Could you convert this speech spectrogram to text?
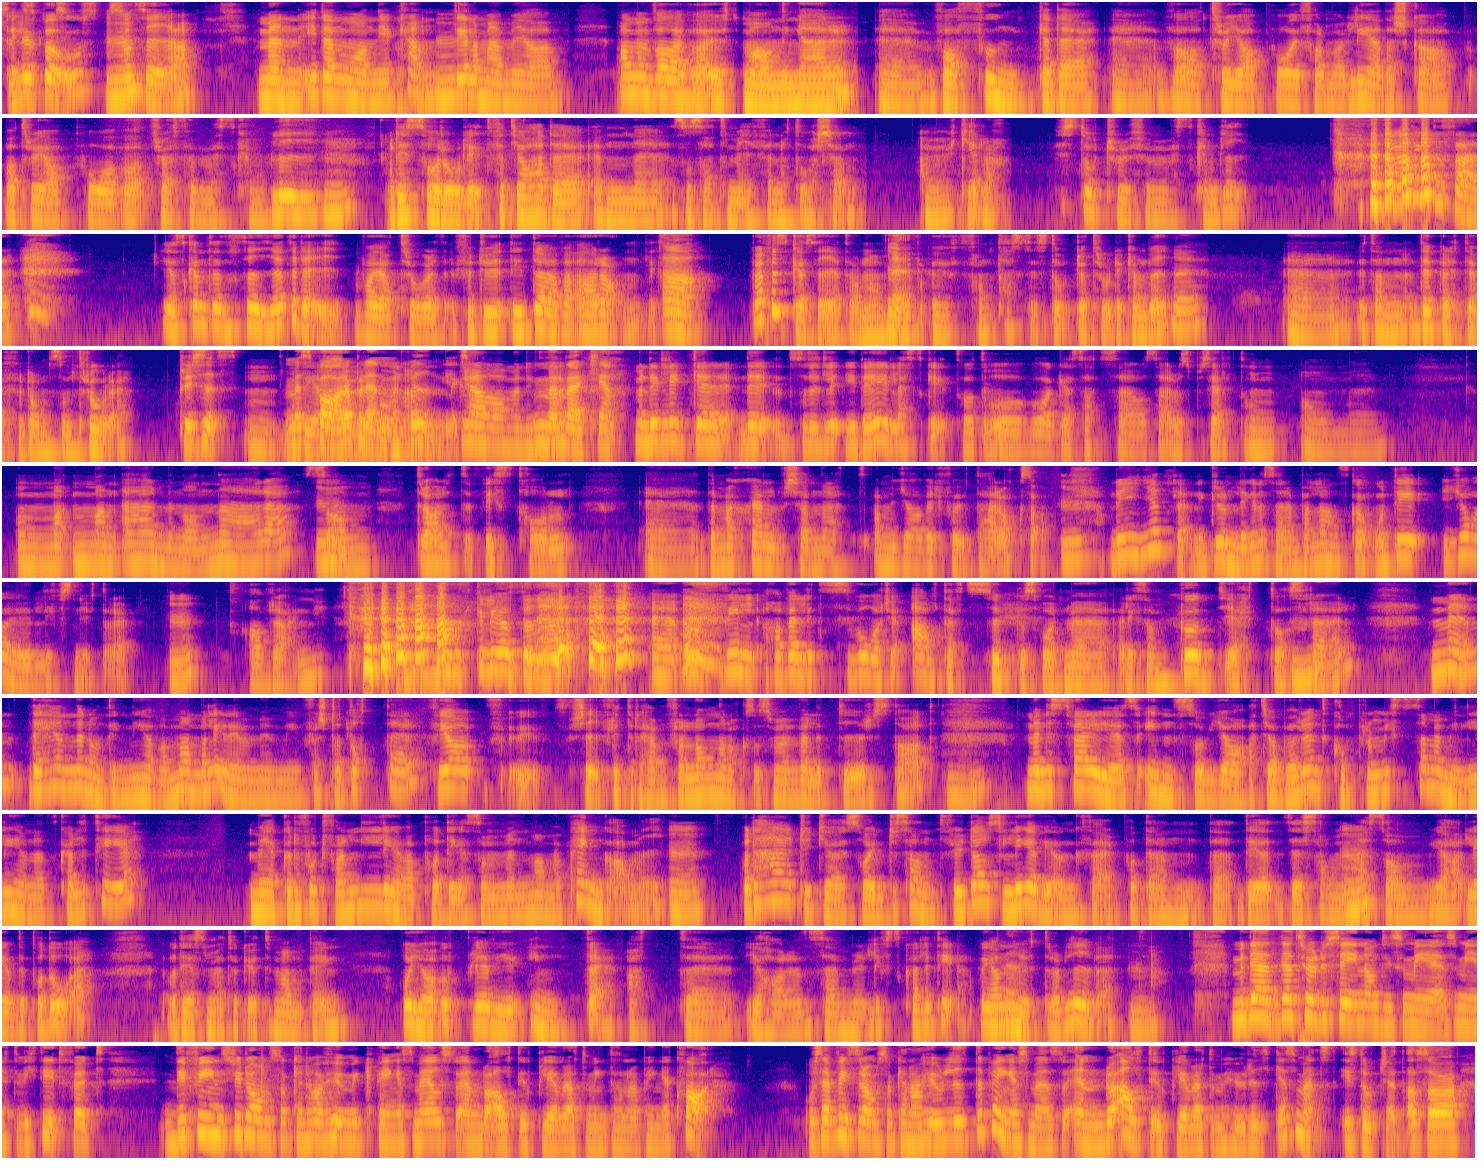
exposed så att mm. säga. Men i den mån jag kan mm. dela med mig av ja, men vad var utmaningar? Eh, vad funkade? Eh, vad tror jag på i form av ledarskap? Vad tror jag på? Vad tror jag att Feminvest kan bli? Mm. Och det är så roligt för att jag hade en eh, som sa till mig för något år sedan. Ja men Mikaela, hur stort tror du Feminvest kan bli? Och jag tänkte så här. Jag ska inte ens säga till dig vad jag tror att, för du, det är döva öron. Liksom. Ah. Varför ska jag säga till honom Nej. hur fantastiskt stort jag tror det kan bli? Eh, utan det berättar jag för dem som tror det. Precis. Mm, men spara på den energin liksom. Ja, men, men verkligen. Men det ligger, det, så det, det är läskigt att, att våga satsa och så här, och speciellt om, om, om man är med någon nära som mm. drar ett visst håll eh, där man själv känner att ja, men jag vill få ut det här också. Mm. Och det är egentligen grundläggande så här en balansgång och det, jag är livsnjutare. Mm av rang. skulle jag säga. Eh, och vill, har väldigt svårt, jag har alltid haft supersvårt med liksom, budget och mm. sådär. Mm. Men det hände någonting när jag var mammaledig med min första dotter. För jag för sig flyttade hem från London också som en väldigt dyr stad. Mm. Men i Sverige så insåg jag att jag behövde inte kompromissa med min levnadskvalitet. Men jag kunde fortfarande leva på det som en mammapeng gav mig. Mm. Och det här tycker jag är så intressant för idag så lever jag ungefär på den, det, det, det samma mm. som jag levde på då. Och det som jag tog ut i mammapeng. Och jag upplever ju inte att eh, jag har en sämre livskvalitet. Och jag Nej. njuter av livet. Mm. Men där, där tror jag du säger någonting som är, som är jätteviktigt. För att det finns ju de som kan ha hur mycket pengar som helst och ändå alltid upplever att de inte har några pengar kvar. Och sen finns det de som kan ha hur lite pengar som helst och ändå alltid upplever att de är hur rika som helst. I stort sett. Alltså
